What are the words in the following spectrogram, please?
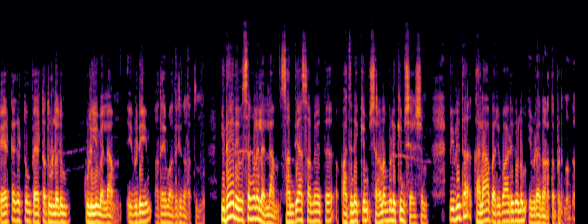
പേട്ടകെട്ടും പേട്ടതുള്ളലും കുളിയുമെല്ലാം ഇവിടെയും അതേമാതിരി നടത്തുന്നു. ഇതേ ദിവസങ്ങളിലെല്ലാം സന്ധ്യാസമയത്ത് ഭജനയ്ക്കും ശരണം വിളിക്കും ശേഷം വിവിധ കലാപരിപാടികളും ഇവിടെ നടത്തപ്പെടുന്നുണ്ട്.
